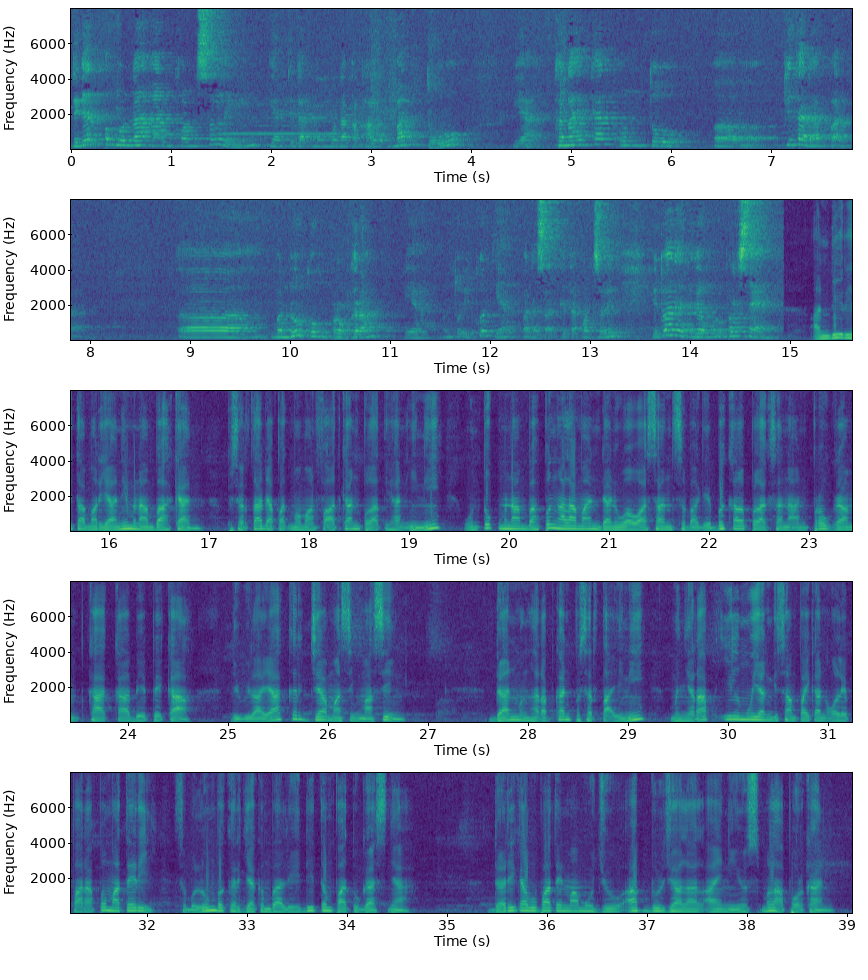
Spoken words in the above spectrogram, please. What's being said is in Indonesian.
dengan penggunaan konseling yang tidak menggunakan alat bantu, ya kenaikan untuk uh, kita dapat uh, mendukung program ya untuk ikut ya pada saat kita konseling itu ada 30 persen. Andi Rita Mariani menambahkan, peserta dapat memanfaatkan pelatihan ini untuk menambah pengalaman dan wawasan sebagai bekal pelaksanaan program KKBPK di wilayah kerja masing-masing dan mengharapkan peserta ini menyerap ilmu yang disampaikan oleh para pemateri sebelum bekerja kembali di tempat tugasnya. Dari Kabupaten Mamuju, Abdul Jalal Ainius melaporkan.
